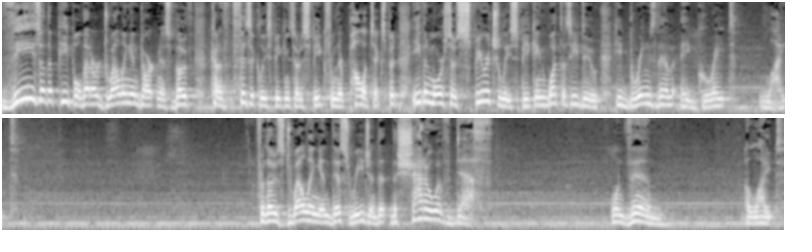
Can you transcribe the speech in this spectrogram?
These are the people that are dwelling in darkness, both kind of physically speaking, so to speak, from their politics, but even more so spiritually speaking. What does he do? He brings them a great light. For those dwelling in this region, that the shadow of death, on them a light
